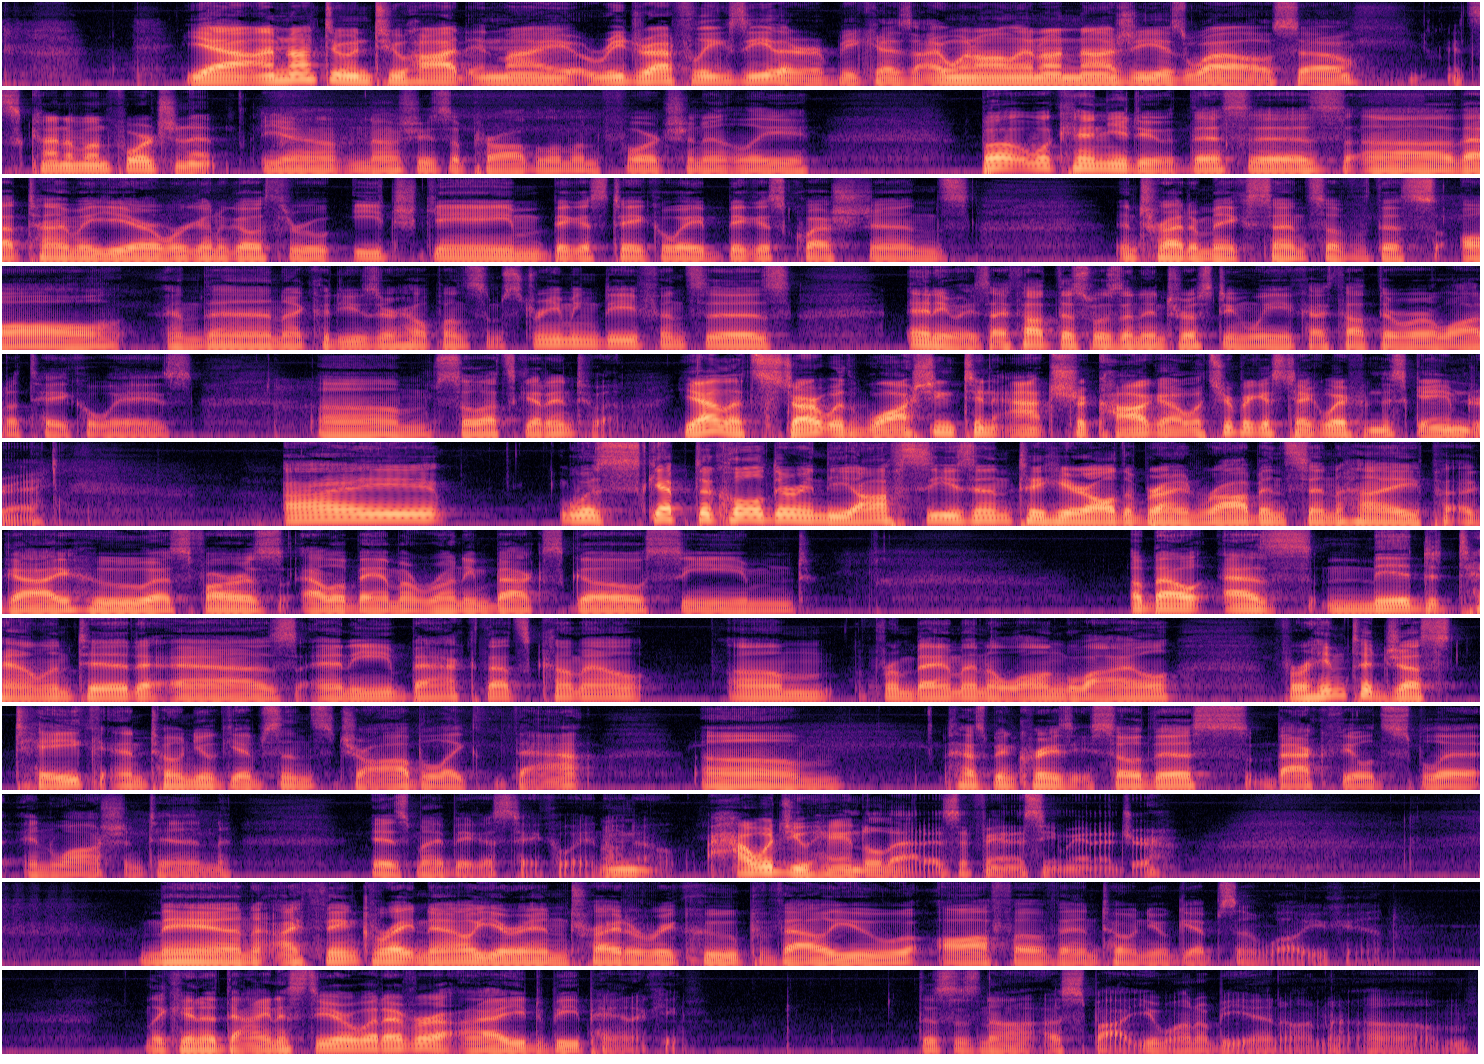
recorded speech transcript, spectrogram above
Yeah, I'm not doing too hot in my redraft leagues either because I went all in on Najee as well. So it's kind of unfortunate. Yeah, Najee's a problem, unfortunately. But what can you do? This is uh, that time of year. We're going to go through each game, biggest takeaway, biggest questions, and try to make sense of this all. And then I could use her help on some streaming defenses. Anyways, I thought this was an interesting week. I thought there were a lot of takeaways. Um, so let's get into it. Yeah, let's start with Washington at Chicago. What's your biggest takeaway from this game, Dre? I was skeptical during the offseason to hear all the Brian Robinson hype, a guy who, as far as Alabama running backs go, seemed about as mid talented as any back that's come out um, from Bama in a long while. For him to just take Antonio Gibson's job like that um, has been crazy. So, this backfield split in Washington is my biggest takeaway, no doubt. How would you handle that as a fantasy manager? Man, I think right now you're in try to recoup value off of Antonio Gibson while you can. Like in a dynasty or whatever, I'd be panicking. This is not a spot you want to be in on. Um,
